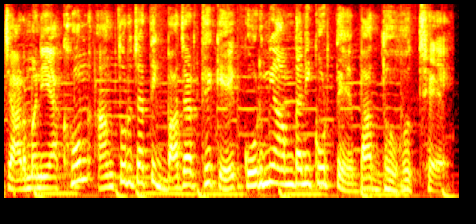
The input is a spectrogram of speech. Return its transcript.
জার্মানি এখন আন্তর্জাতিক বাজার থেকে কর্মী আমদানি করতে বাধ্য হচ্ছে।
